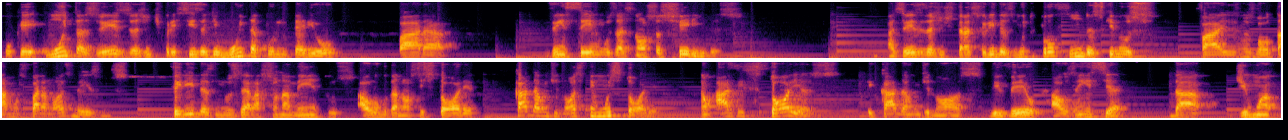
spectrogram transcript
porque muitas vezes a gente precisa de muita cura interior para vencermos as nossas feridas. Às vezes a gente traz feridas muito profundas que nos faz nos voltarmos para nós mesmos. Feridas nos relacionamentos ao longo da nossa história. Cada um de nós tem uma história. Então, as histórias que cada um de nós viveu, a ausência da, de, uma,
